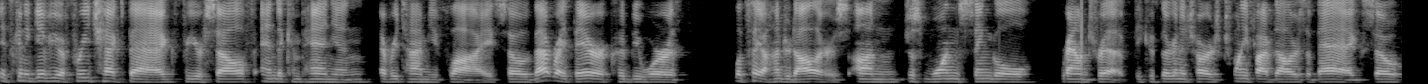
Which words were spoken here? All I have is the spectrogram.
it's going to give you a free checked bag for yourself and a companion every time you fly. So that right there could be worth, let's say, $100 on just one single round trip because they're going to charge $25 a bag. So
